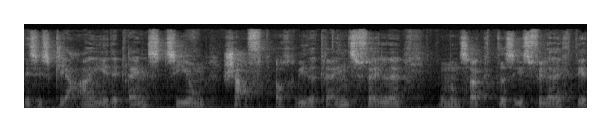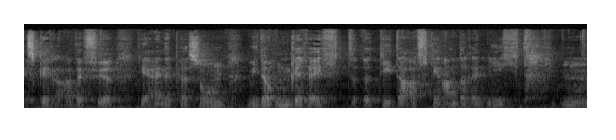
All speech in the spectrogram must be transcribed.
Es ist klar, jede Grenzziehung schafft auch wieder Grenzfälle, wo man sagt, das ist vielleicht jetzt gerade für die eine Person wieder ungerecht, äh, die darf die andere nicht. Mm,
